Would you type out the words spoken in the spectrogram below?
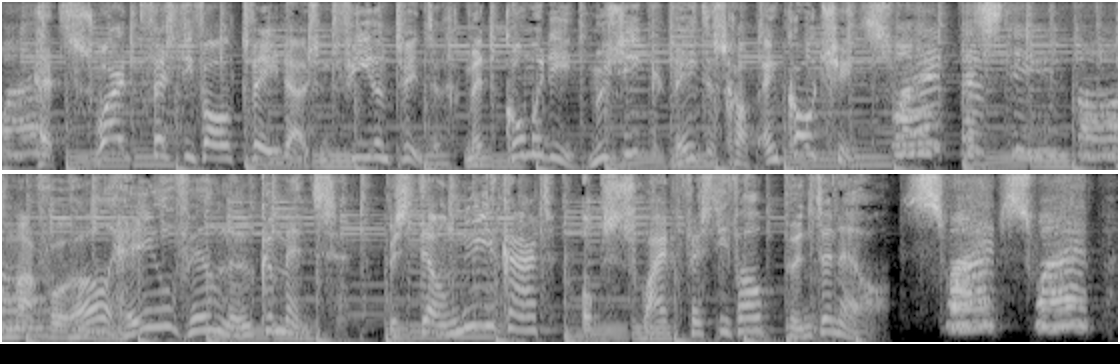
het Swipe Festival 2024. Met comedy, muziek, wetenschap en coaching. Swipe Festival. Maar vooral heel veel leuke mensen. Bestel nu je kaart op swipefestival.nl. Swipe, swipe.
